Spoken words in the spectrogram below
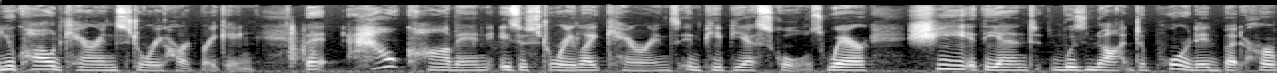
You called Karen's story heartbreaking, but how common is a story like Karen's in PPS schools where she at the end was not deported, but her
